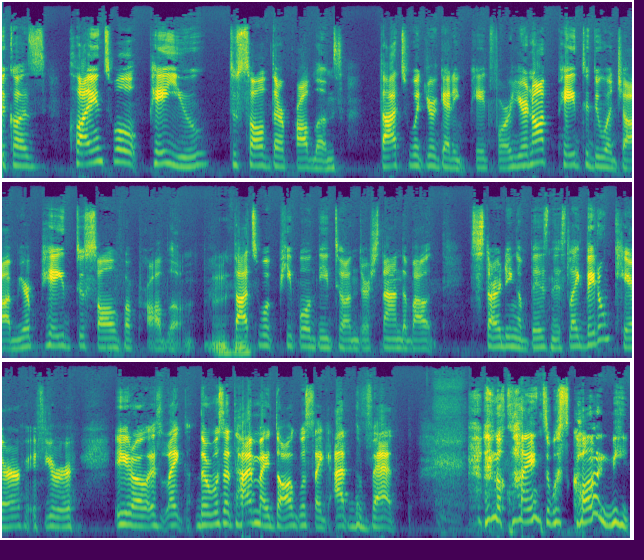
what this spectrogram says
because clients will pay you to solve their problems. That's what you're getting paid for. You're not paid to do a job. You're paid to solve a problem. Mm-hmm. That's what people need to understand about starting a business. Like they don't care if you're, you know, it's like there was a time my dog was like at the vet and the client was calling me,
